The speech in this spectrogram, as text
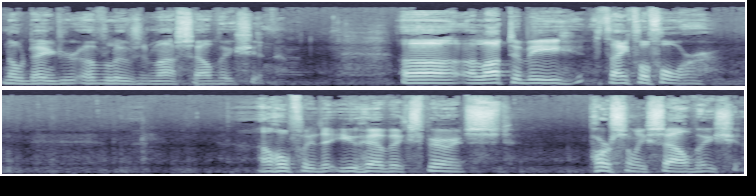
no danger of losing my salvation. Uh, a lot to be thankful for. Uh, hopefully, that you have experienced personally salvation.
